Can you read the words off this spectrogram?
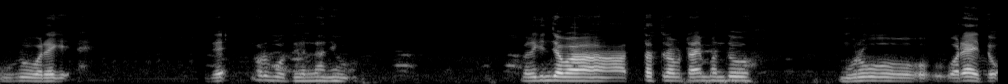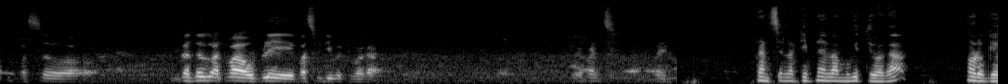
ಮೂರುವರೆಗೆ ಇದೆ. ನೋಡ್ಬೋದು ಎಲ್ಲ ನೀವು. ಬೆಳಗಿನ ಜಾವ ಹತ್ತತ್ರ ಟೈಮ್ ಬಂದು ಮೂರುವರೆ ಆಯಿತು. ಬಸ್ಸು ಗದಗ ಅಥವಾ ಹುಬ್ಳಿ ಬಸ್ ಹಿಡಿಬೇಕು ಇವಾಗ. ಫ್ರೆಂಡ್ಸ್ ಎಲ್ಲ ಟಿಫಿನ್ ಎಲ್ಲ ಮುಗೀತು ಇವಾಗ. ನೋಡೋಕೆ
